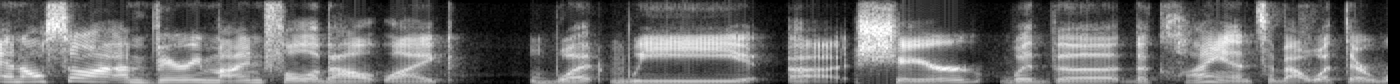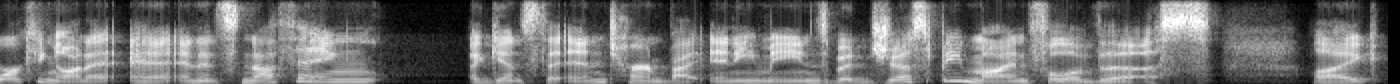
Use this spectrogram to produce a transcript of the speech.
and also, I'm very mindful about like what we uh, share with the the clients about what they're working on it, and, and it's nothing against the intern by any means, but just be mindful of this. Like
